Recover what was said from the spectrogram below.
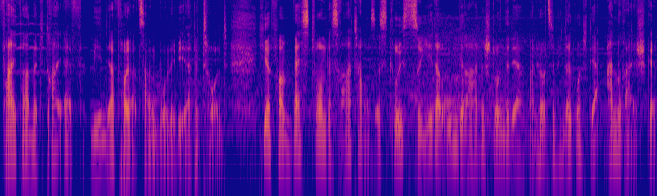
Pfeiffer mit 3F, wie in der Feuerzangenbowle, wie er betont. Hier vom Westturm des Rathauses grüßt zu jeder ungeraden Stunde der, man hört es im Hintergrund, der Anreischke.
